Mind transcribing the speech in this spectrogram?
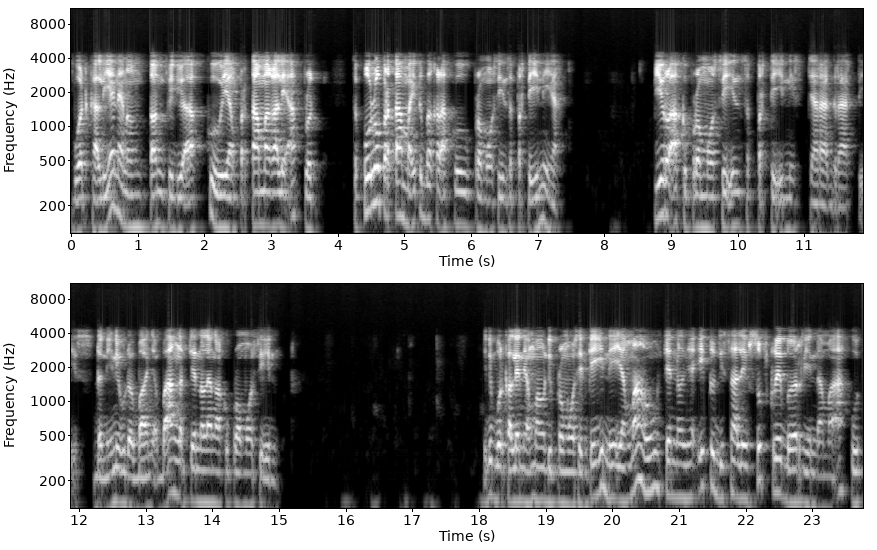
Buat kalian yang nonton video aku yang pertama kali upload, 10 pertama itu bakal aku promosiin seperti ini ya. Pure aku promosiin seperti ini secara gratis. Dan ini udah banyak banget channel yang aku promosiin. Jadi buat kalian yang mau dipromosin kayak gini, yang mau channelnya itu disalin subscriberin nama aku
